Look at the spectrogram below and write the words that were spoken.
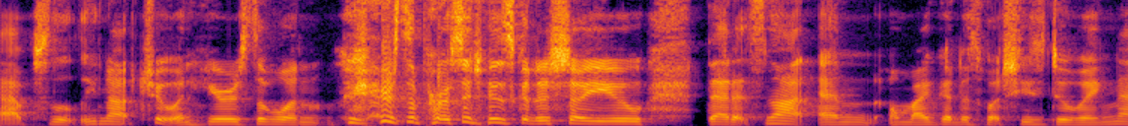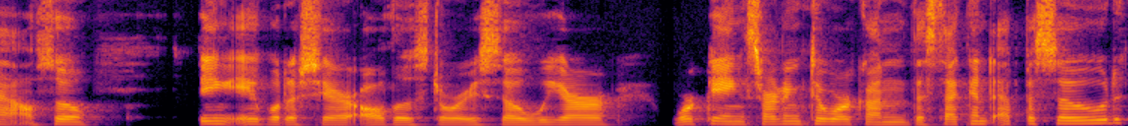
absolutely not true. And here's the one. Here's the person who's going to show you that it's not. And oh my goodness, what she's doing now. So being able to share all those stories. So we are working, starting to work on the second episode,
